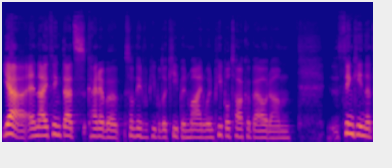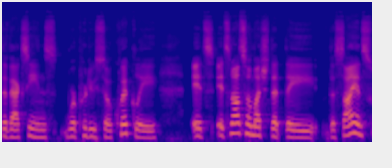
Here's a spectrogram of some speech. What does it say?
Yeah, and I think that's kind of a something for people to keep in mind when people talk about um, thinking that the vaccines were produced so quickly it's it's not so much that the the science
